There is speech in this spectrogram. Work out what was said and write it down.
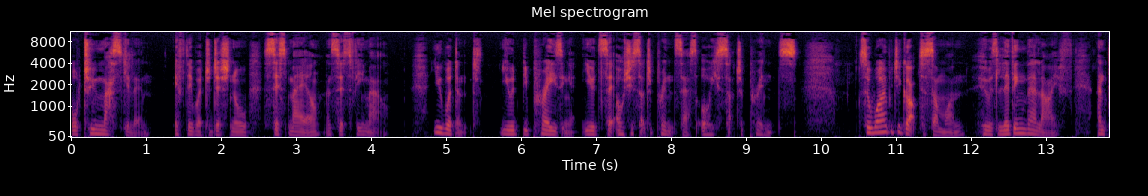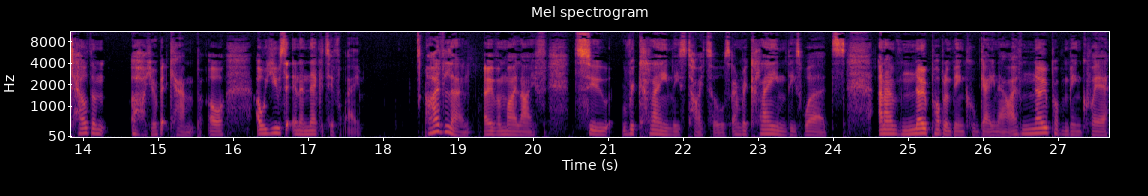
or too masculine if they were traditional cis male and cis female? You wouldn't. You would be praising it. You would say, oh, she's such a princess, or he's such a prince. So, why would you go up to someone who is living their life and tell them, oh, you're a bit camp, or I'll use it in a negative way? I've learned over my life to reclaim these titles and reclaim these words. And I have no problem being called gay now. I have no problem being queer,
